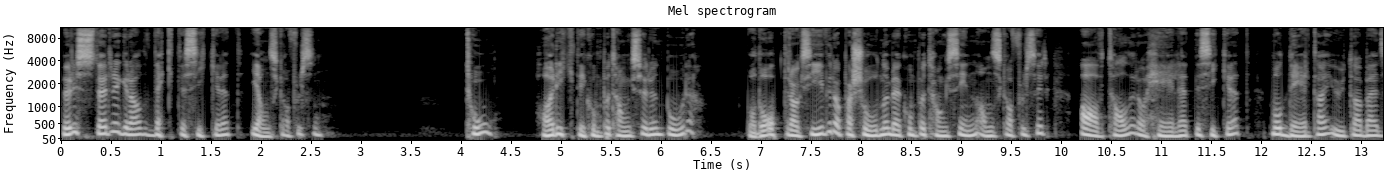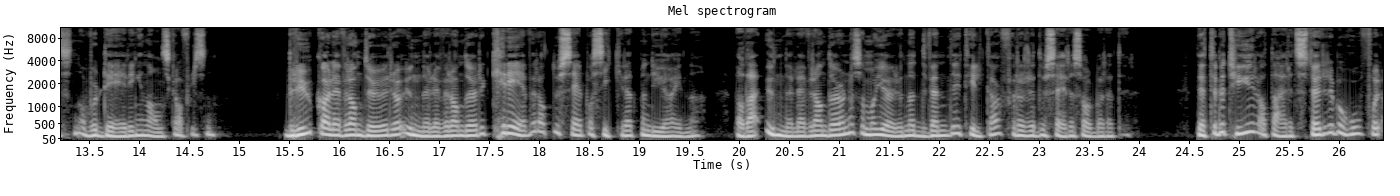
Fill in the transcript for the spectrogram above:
bør i større grad vekte sikkerhet i anskaffelsen. 2. Ha riktig kompetanse rundt bordet. Både oppdragsgiver og personer med kompetanse innen anskaffelser, avtaler og helhetlig sikkerhet må delta i utarbeidelsen og vurderingen av anskaffelsen. Bruk av leverandører og underleverandører krever at du ser på sikkerhet med nye øyne, da det er underleverandørene som må gjøre nødvendige tiltak for å redusere sårbarheter. Dette betyr at det er et større behov for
